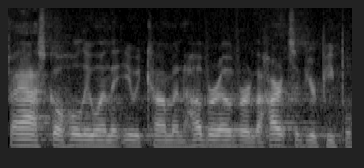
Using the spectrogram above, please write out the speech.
So I ask, O Holy One, that you would come and hover over the hearts of your people.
